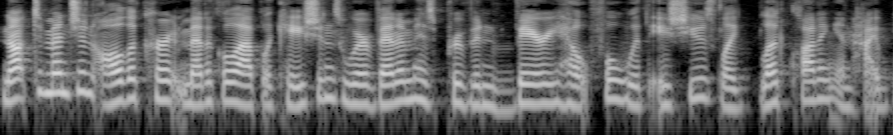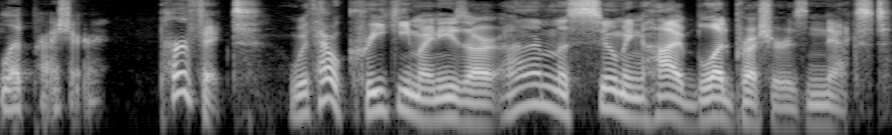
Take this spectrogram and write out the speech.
Not to mention all the current medical applications where venom has proven very helpful with issues like blood clotting and high blood pressure. Perfect. With how creaky my knees are, I'm assuming high blood pressure is next.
